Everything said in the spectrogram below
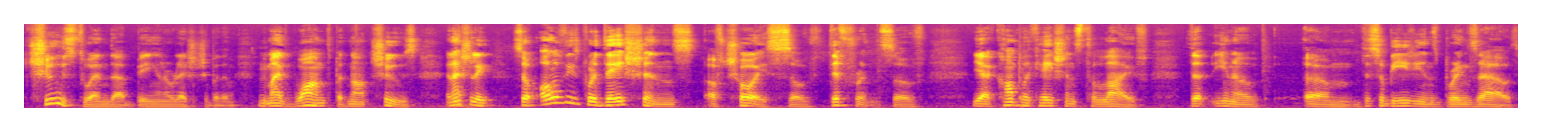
choose to end up being in a relationship with them. You hmm. might want but not choose. And actually so all of these gradations of choice, of difference, of yeah, complications to life that, you know, um, disobedience brings out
